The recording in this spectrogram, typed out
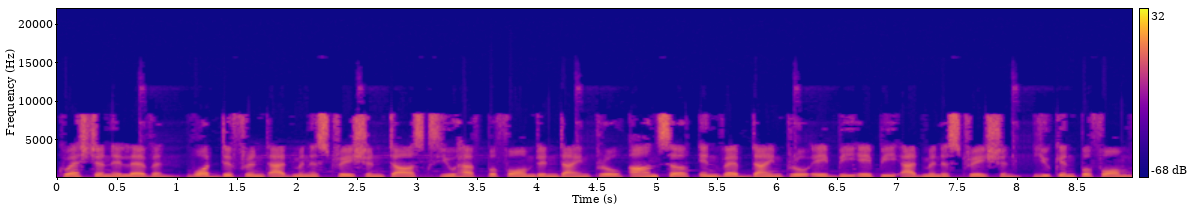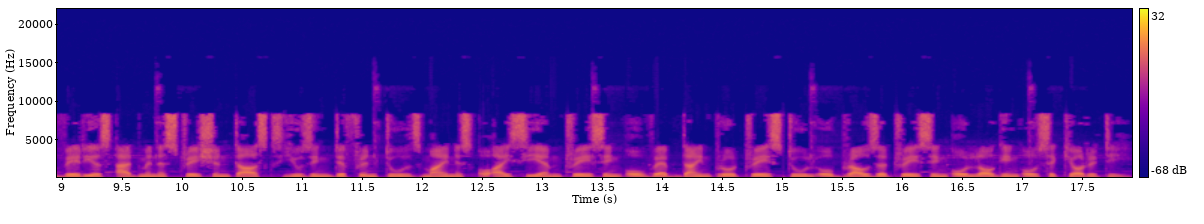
Question 11. What different administration tasks you have performed in DynPro? Answer. In Web DynPro ABAP administration, you can perform various administration tasks using different tools minus or ICM tracing or Web DynPro trace tool or browser tracing or logging or security.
